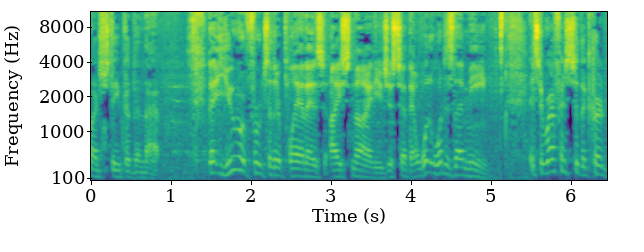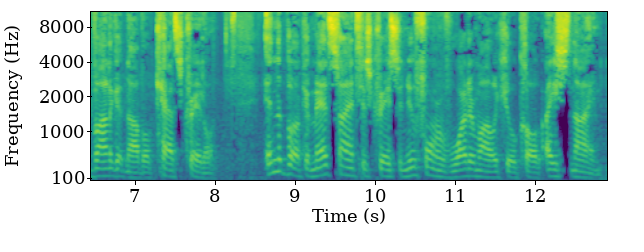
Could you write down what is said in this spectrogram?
much deeper than that. Now, you refer to their plan as ICE 9. You just said that. What, what does that mean? It's a reference to the Kurt Vonnegut novel, Cat's Cradle. In the book, a mad scientist creates a new form of water molecule called ICE 9.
